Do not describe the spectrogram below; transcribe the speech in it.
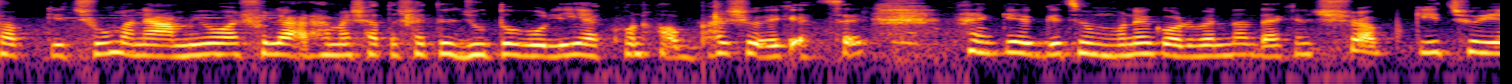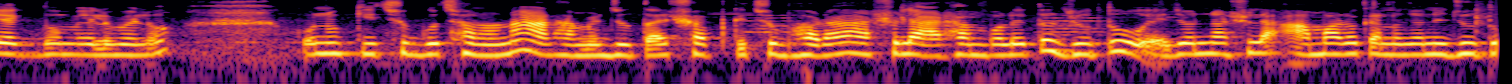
সব কিছু মানে আমিও আসলে আরহামের সাথে সাথে জুতো বলি, এখন অভ্যাস হয়ে গেছে। কেউ কিছু মনে করবেন না। দেখেন সব কিছুই একদম এলোমেলো। কোনো কিছু গোছানো না। আরহামের জুতায় সব কিছু ভরা। আসলে আরহাম বলে তো জুতো। এজন্য আসলে আমারও কেন জানি জুতো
